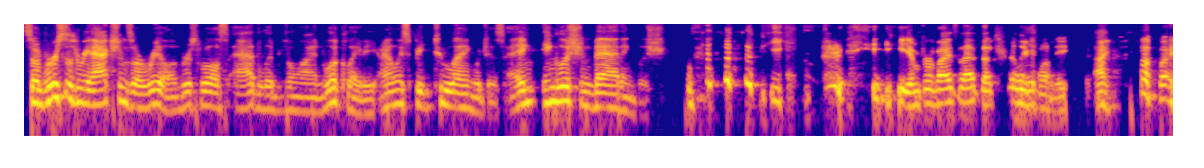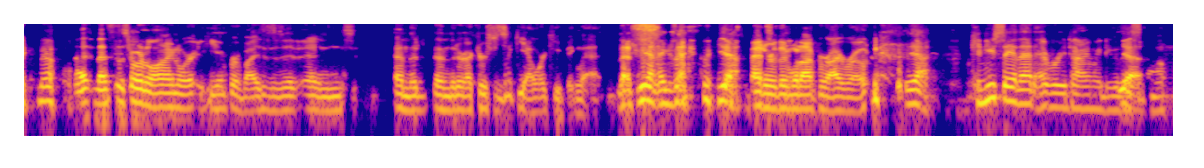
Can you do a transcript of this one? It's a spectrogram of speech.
So Bruce's reactions are real, and Bruce Willis ad libbed the line, "Look, lady, I only speak two languages: Eng- English and bad English." he, he improvised that. That's really Yeah. funny. I I know. That, that's the sort of line where he improvises it, and and the and the director's just like, "Yeah, we're keeping that. That's Yeah, exactly. Yeah, better than whatever I wrote." yeah. Can you say that every time we do this? Yeah. Now?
